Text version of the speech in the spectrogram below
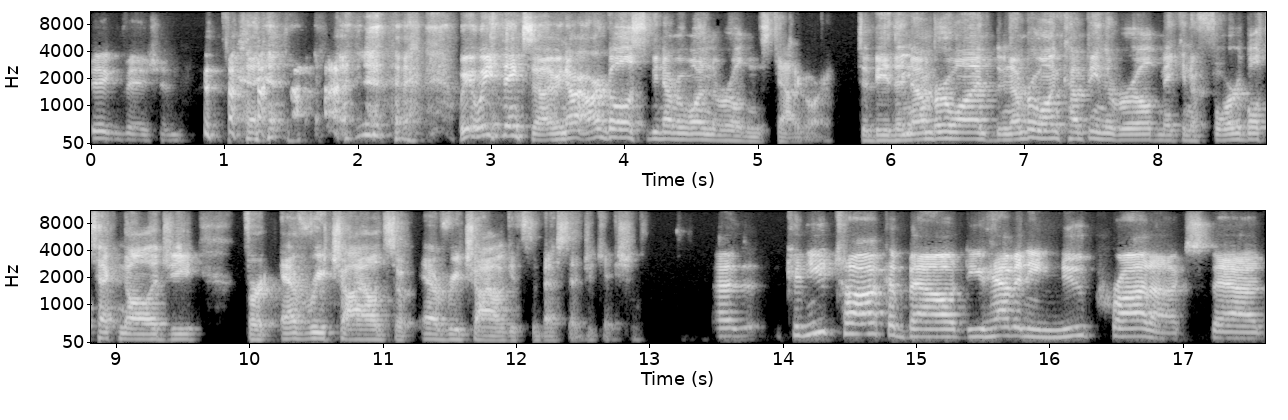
big vision. we, we think so. I mean, our, our goal is to be number one in the world in this category, to be the number one, the number one company in the world making affordable technology for every child, so every child gets the best education. Uh, can you talk about? Do you have any new products that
